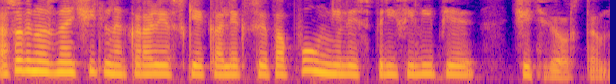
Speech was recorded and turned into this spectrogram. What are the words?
Особенно значительно королевские коллекции пополнились при Филиппе IV.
